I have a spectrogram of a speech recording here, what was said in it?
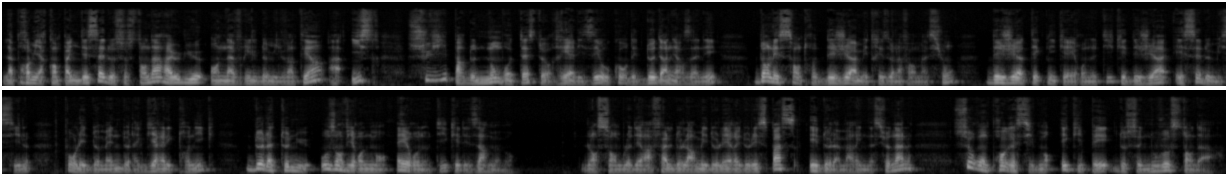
La première campagne d'essai de ce standard a eu lieu en avril 2021 à Istres, suivie par de nombreux tests réalisés au cours des deux dernières années dans les centres DGA Maîtrise de l'information, DGA Technique aéronautique et DGA Essai de missiles pour les domaines de la guerre électronique, de la tenue aux environnements aéronautiques et des armements. L'ensemble des rafales de l'armée de l'air et de l'espace et de la marine nationale seront progressivement équipés de ce nouveau standard.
